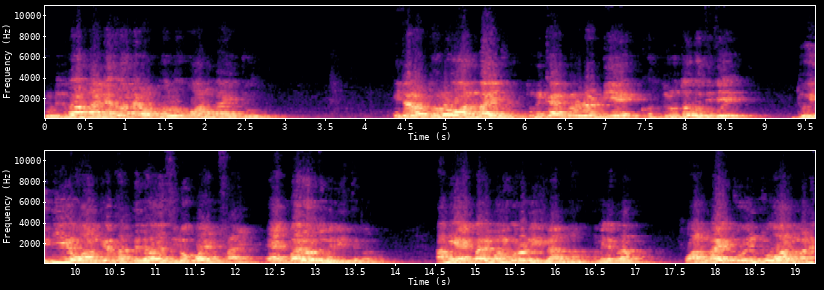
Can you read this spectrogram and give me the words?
Two to the power minus ওয়ানের অর্থ হলো ওয়ান বাই টু এটার অর্থ হলো ওয়ান বাই টু তুমি ক্যালকুলেটর দিয়ে দ্রুত গতিতে দুই দিয়ে ওয়ানকে ভাগ দিলে হয় জিরো পয়েন্ট ফাইভ একবারেও তুমি লিখতে পারো। আমি একবারে মনে করো লিখলাম না। আমি লিখলাম one by two into one মানে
